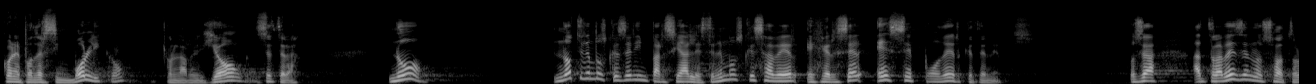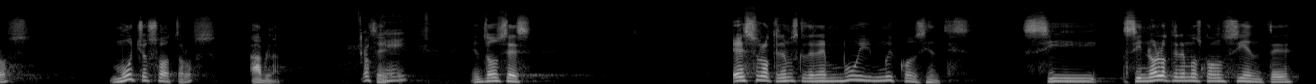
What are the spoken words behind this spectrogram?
con el poder simbólico con la religión, etcétera. No, no tenemos que ser imparciales, tenemos que saber ejercer ese poder que tenemos. O sea, a través de nosotros, muchos otros hablan. Ok. Entonces, eso lo tenemos que tener muy, muy conscientes. Si, si no lo tenemos consciente,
